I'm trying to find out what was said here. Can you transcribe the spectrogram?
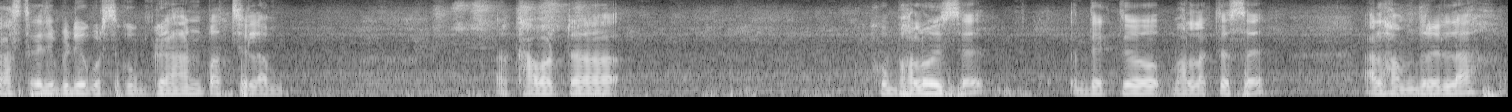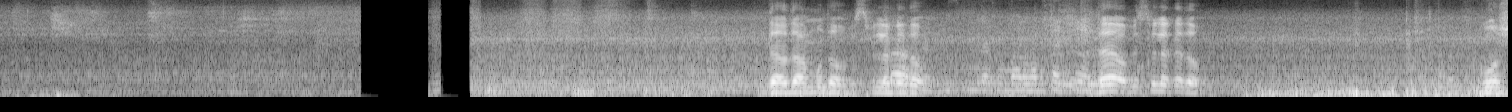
কাছ থেকে যে ভিডিও করছি, খুব গ্রান পাচ্ছিলাম। আর খাবারটা খুব ভালো হয়েছে, দেখতেও ভালো লাগতেছে। আলহামদুলিল্লাহ দাও দাও, আম্মু দাও, বিসমিল্লাহ দাও। দাও, বিসমিল্লাহ দাও। গোশ।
